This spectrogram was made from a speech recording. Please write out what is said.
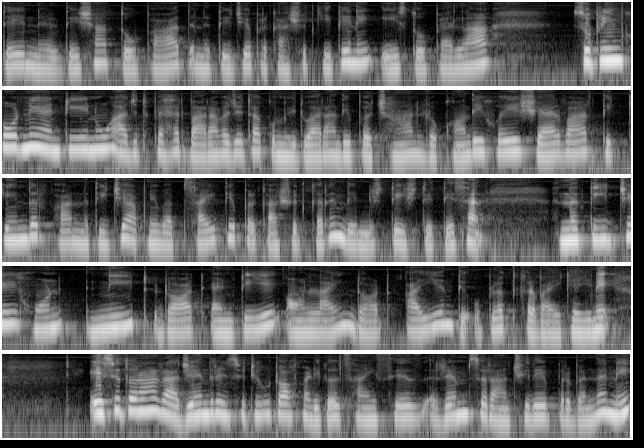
ਦੇ ਨਿਰਦੇਸ਼ਾਂ ਤੋਂ ਬਾਅਦ ਨਤੀਜੇ ਪ੍ਰਕਾਸ਼ਿਤ ਕੀਤੇ ਨੇ। ਇਸ ਤੋਂ ਪਹਿਲਾਂ ਸੁਪਰੀਮ ਕੋਰਟ ਨੇ ਐਨਟੀਏ ਨੂੰ ਅੱਜ ਦੁਪਹਿਰ 12 ਵਜੇ ਤੱਕ ਉਮੀਦਵਾਰਾਂ ਦੀ ਪਛਾਣ ਲੁਕਾਉਂਦੇ ਹੋਏ ਸ਼ਹਿਰਵਾਰ ਤੇ ਕੇਂਦਰਵਾਰ ਨਤੀਜੇ ਆਪਣੀ ਵੈਬਸਾਈਟ ਤੇ ਪ੍ਰਕਾਸ਼ਿਤ ਕਰਨ ਦੇ ਨਿਰਦੇਸ਼ ਦਿੱਤੇ ਸਨ। ਨਤੀਜੇ ਹੁਣ neat.ntaonline.in ਤੇ ਉਪਲਬਧ ਕਰਵਾਏ ਗਏ ਨੇ। ਇਸੇ ਦੌਰਾਨ Rajendra institute of medical sciences RIMS Ranchi ਦੇ ਪ੍ਰਬੰਧਨ ਨੇ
